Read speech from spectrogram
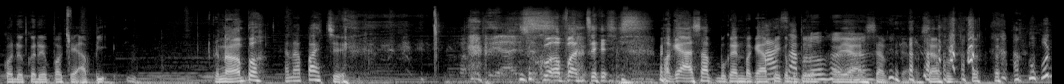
kode-kode pakai api. Kenapa? Kan Apache. Suku apa sih? Pakai asap bukan pakai api Asap kebetulan. loh. Oh ya asap. ya, asap. Aku pun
